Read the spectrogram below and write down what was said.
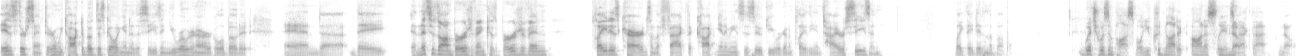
is their center, and we talked about this going into the season. You wrote an article about it, and uh, they and this is on Bergevin because Bergevin played his cards on the fact that Kotkaniemi and Suzuki were going to play the entire season like they did in the bubble. which was impossible. You could not honestly No. expect that. No,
